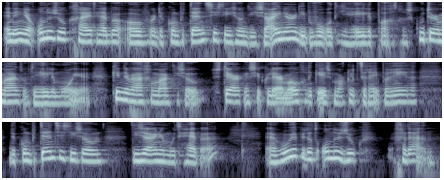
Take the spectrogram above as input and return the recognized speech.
en in jouw onderzoek ga je het hebben over de competenties die zo'n designer, die bijvoorbeeld die hele prachtige scooter maakt of die hele mooie kinderwagen maakt, die zo sterk en circulair mogelijk is, makkelijk te repareren. De competenties die zo'n designer moet hebben. Uh, hoe heb je dat onderzoek gedaan?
